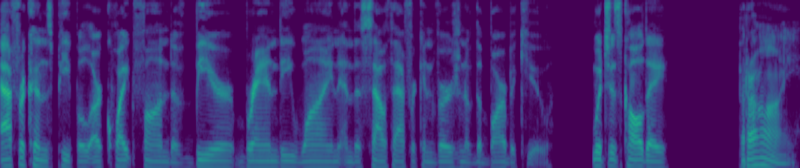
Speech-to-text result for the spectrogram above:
Afrikaans people are quite fond of beer, brandy, wine, and the South African version of the barbecue, which is called a. Braai.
